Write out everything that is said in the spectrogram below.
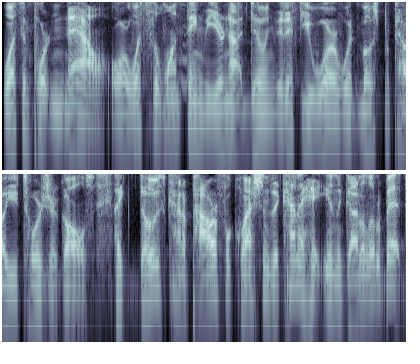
what's important now or what's the one thing that you're not doing that if you were would most propel you towards your goals like those kind of powerful questions that kind of hit you in the gut a little bit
